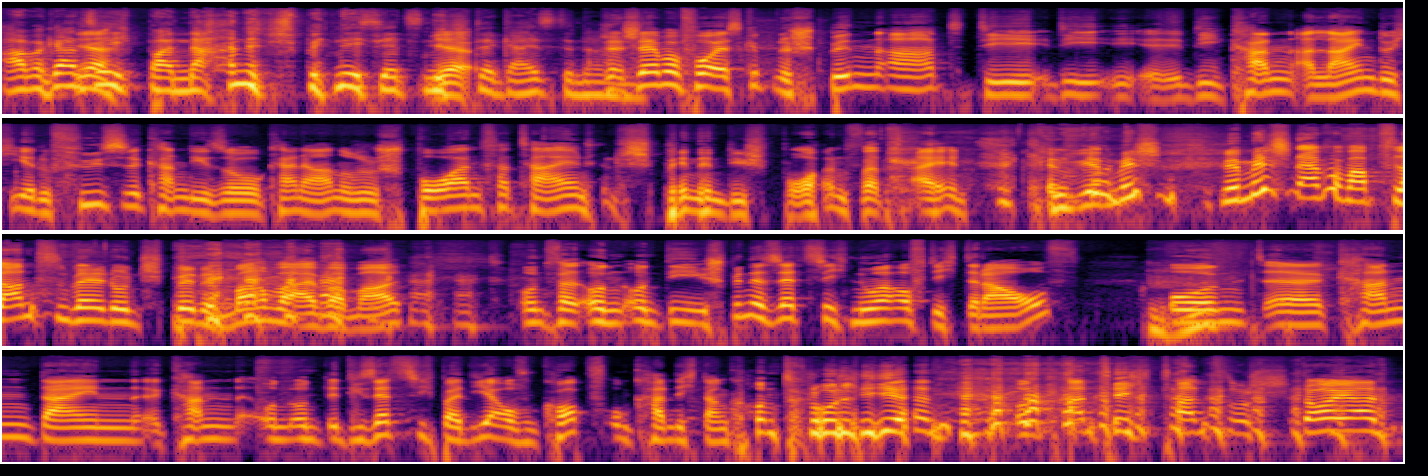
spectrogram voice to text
Aber ganz Ja. ehrlich, Bananenspinne ist jetzt nicht Ja. der geilste Name. Stell stell dir mal vor, es gibt eine Spinnenart, die, die, die kann allein durch ihre Füße, kann die so, keine Ahnung, so Sporen verteilen. Spinnen, die Sporen verteilen. Wir mischen, wir mischen einfach mal Pflanzenwelt und Spinnen. Machen wir einfach mal. Und, und, und die Spinne setzt sich nur auf dich drauf. Und äh, kann dein, kann, und, und die setzt sich bei dir auf den Kopf und kann dich dann kontrollieren und kann dich dann so steuern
